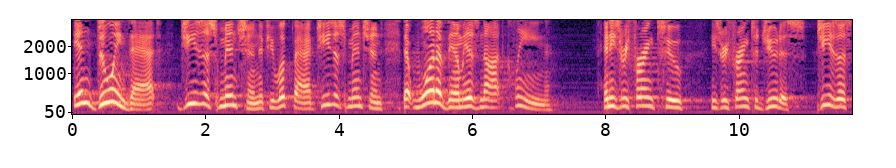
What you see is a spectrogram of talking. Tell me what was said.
in doing that, Jesus mentioned, if you look back, Jesus mentioned that one of them is not clean. And he's referring to, he's referring to Judas. Jesus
